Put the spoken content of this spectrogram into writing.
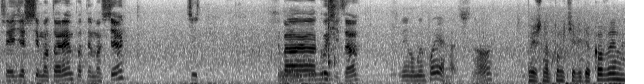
Przejedziesz się motorem po tym moście? Ci... Chyba kusi, co? Sobie mógłbym pojechać, no. Już na punkcie widokowym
